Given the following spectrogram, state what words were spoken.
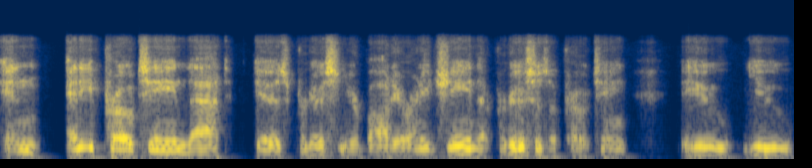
In any protein that is produced in your body or any gene that produces a protein, you, you,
